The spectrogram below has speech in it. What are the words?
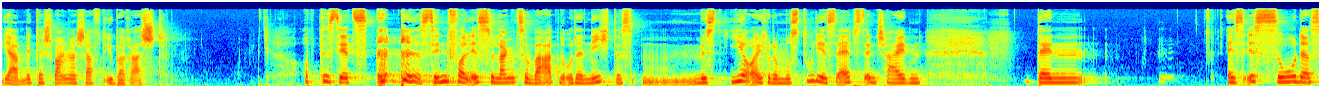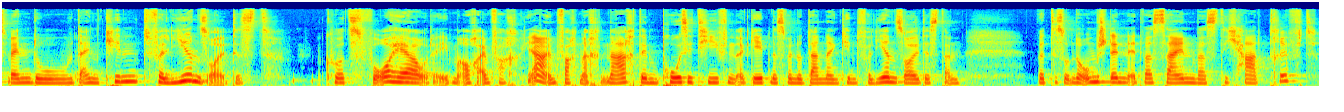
ja, mit der Schwangerschaft überrascht. Ob das jetzt sinnvoll ist, so lange zu warten oder nicht, das müsst ihr euch oder musst du dir selbst entscheiden. Denn es ist so, dass wenn du dein Kind verlieren solltest, kurz vorher oder eben auch einfach, ja, einfach nach, nach dem positiven Ergebnis, wenn du dann dein Kind verlieren solltest, dann wird es unter Umständen etwas sein, was dich hart trifft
